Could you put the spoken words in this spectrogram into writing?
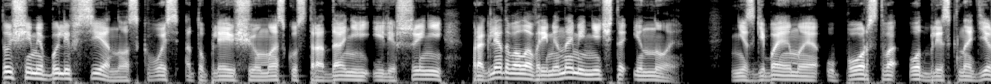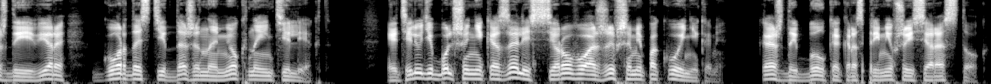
Тощими были все, но сквозь отупляющую маску страданий и лишений проглядывало временами нечто иное. Несгибаемое упорство, отблеск надежды и веры, гордости, даже намек на интеллект. Эти люди больше не казались Серову ожившими покойниками. Каждый был как распрямившийся росток.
